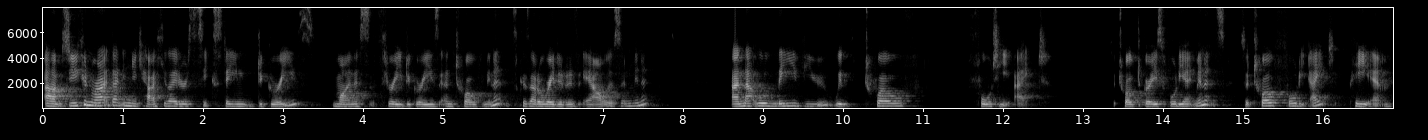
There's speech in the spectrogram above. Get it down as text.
Um, so you can write that in your calculator as 16 degrees minus 3 degrees and 12 minutes because that'll read it as hours and minutes. And that will leave you with 12.48. So 12 degrees, 48 minutes. So 12.48 p.m.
